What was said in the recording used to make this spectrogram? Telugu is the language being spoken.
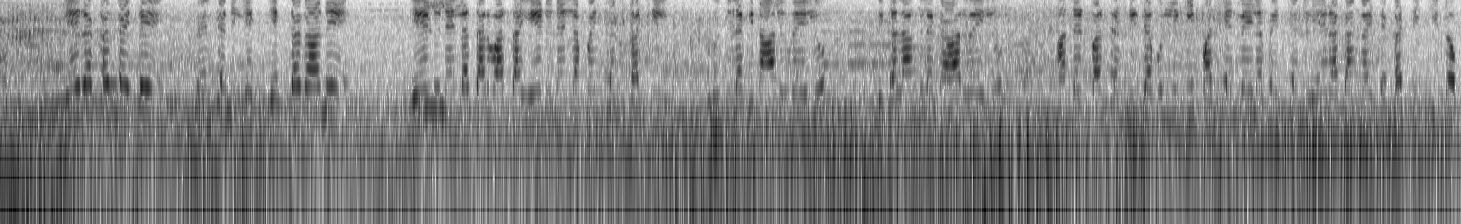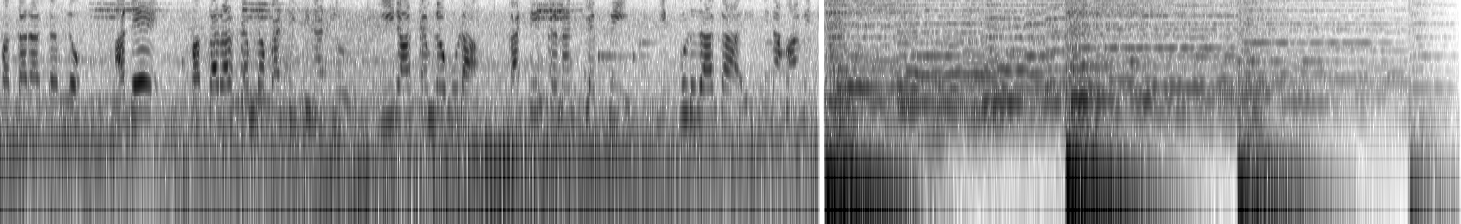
ఏ రకంగా అయితే పెన్షన్ ఎక్- ఎక్కగానే ఏడు నెలల తర్వాత ఏడు నెలల పెన్షన్ కట్టి వృద్ధులకి నాలుగు వేలు వికలాంగులకి ఆరు వేలు హండ్రెడ్ పర్సెంట్ డిజబుల్కి పదిహేను వేల పెన్షన్ ఏ రకంగా అయితే కట్టించిందో పక్క రాష్ట్రంలో. అదే పక్క రాష్ట్రంలో కట్టించినట్లు ఈ రాష్ట్రంలో కూడా కట్టిస్తానని చెప్పి ఇప్పుడు దాకా ఇచ్చిన హామీ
